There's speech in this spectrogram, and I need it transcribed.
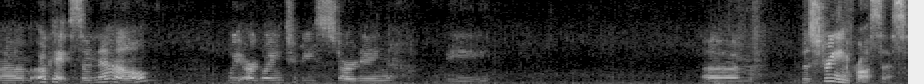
Um, okay, so now we are going to be starting the um, the stringing process.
